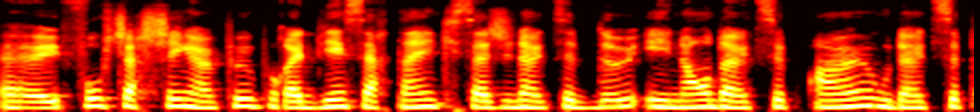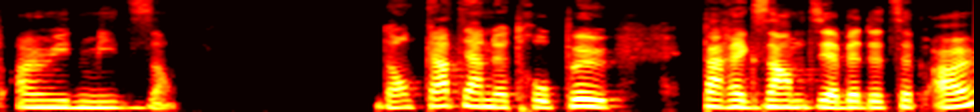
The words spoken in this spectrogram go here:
euh, il faut chercher un peu pour être bien certain qu'il s'agit d'un type 2 et non d'un type 1 ou d'un type 1,5, disons. Donc, quand il y en a trop peu, par exemple, diabète de type 1,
